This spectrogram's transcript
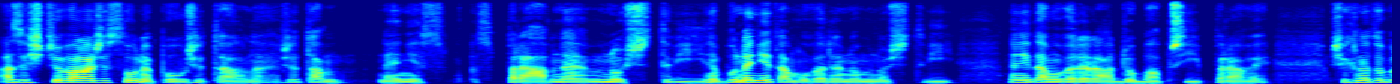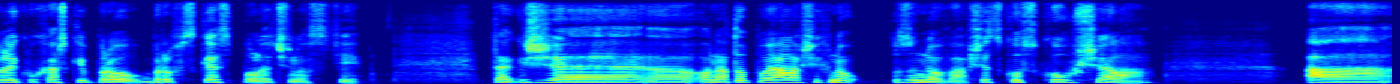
A zjišťovala, že jsou nepoužitelné, že tam není správné množství, nebo není tam uvedeno množství, není tam uvedená doba přípravy. Všechno to byly kuchařky pro obrovské společnosti. Takže eh, ona to pojala všechno znova, všecko zkoušela. A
